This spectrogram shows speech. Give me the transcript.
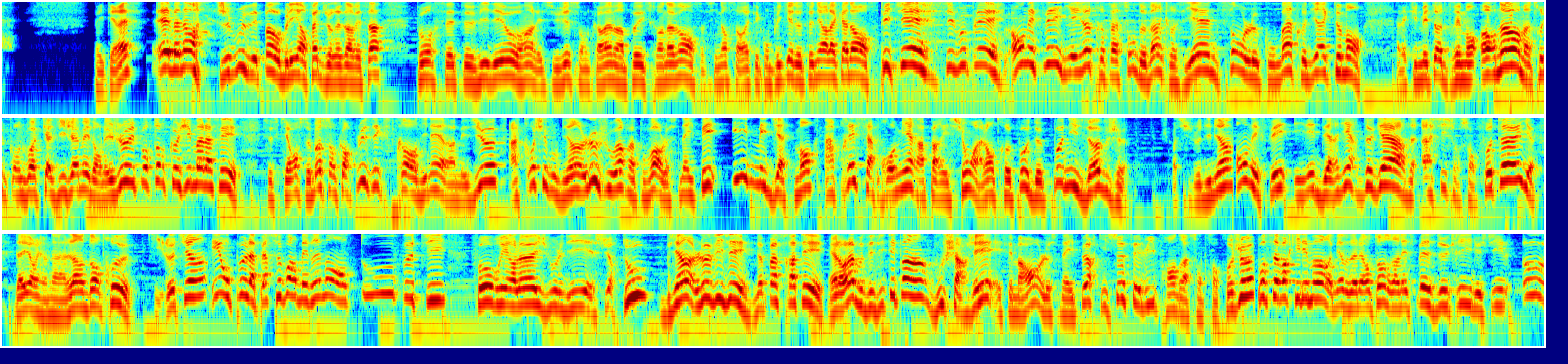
Paye tes refs? Eh ben non, je vous ai pas oublié, en fait je réservais ça pour cette vidéo, hein. les sujets sont quand même un peu écrits en avance, sinon ça aurait été compliqué de tenir la cadence. Pitié, s'il vous plaît En effet, il y a une autre façon de vaincre Zien sans le combattre directement, avec une méthode vraiment hors norme, un truc qu'on ne voit quasi jamais dans les jeux, et pourtant Kojima l'a fait. C'est ce qui rend ce boss encore plus extraordinaire à mes yeux. Accrochez-vous bien, le joueur va pouvoir le sniper immédiatement après sa première apparition à l'entrepôt de Ponizovj, je sais pas si je le dis bien. En effet, il est derrière deux gardes, assis sur son fauteuil. D'ailleurs, il y en a l'un d'entre eux qui le tient. Et on peut l'apercevoir, mais vraiment en tout petit. Faut ouvrir l'œil, je vous le dis. Et surtout, bien le viser, ne pas se rater. Et alors là, vous hésitez pas, hein. vous chargez. Et c'est marrant, le sniper qui se fait lui prendre à son propre jeu. Pour savoir qu'il est mort, eh bien vous allez entendre un espèce de cri du style oh,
